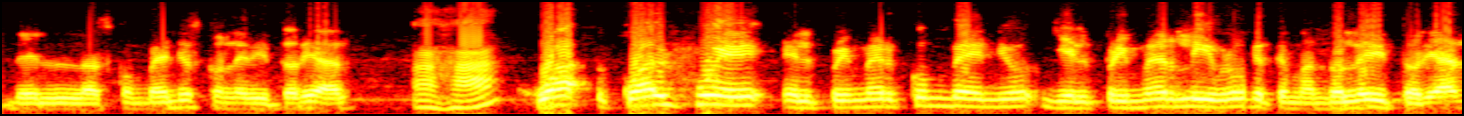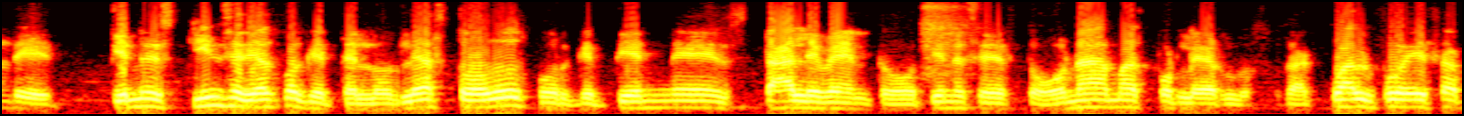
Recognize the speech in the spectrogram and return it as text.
de los convenios con la editorial, Ajá. ¿cuál, ¿cuál fue el primer convenio y el primer libro que te mandó la editorial de tienes 15 días para que te los leas todos porque tienes tal evento o tienes esto o nada más por leerlos. O sea, ¿cuál fue esa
